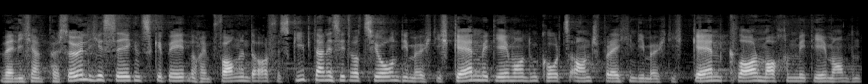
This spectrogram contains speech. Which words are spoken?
wenn ich ein persönliches Segensgebet noch empfangen darf, es gibt eine Situation, die möchte ich gern mit jemandem kurz ansprechen, die möchte ich gern klar machen mit jemandem,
